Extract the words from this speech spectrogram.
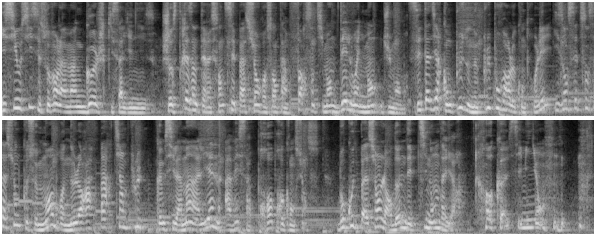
Ici aussi, c'est souvent la main gauche qui s'aliénise. Chose très intéressante, ces patients ressentent un fort sentiment d'éloignement du membre. C'est-à-dire qu'en plus de ne plus pouvoir le contrôler, ils ont cette sensation que ce membre ne leur appartient plus, comme si la main alien avait sa propre conscience. Beaucoup de patients leur donnent des petits noms d'ailleurs. Oh comme c'est mignon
